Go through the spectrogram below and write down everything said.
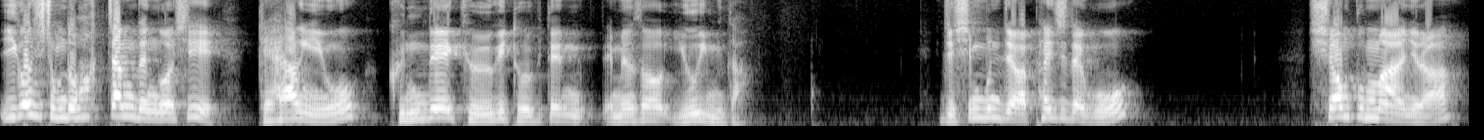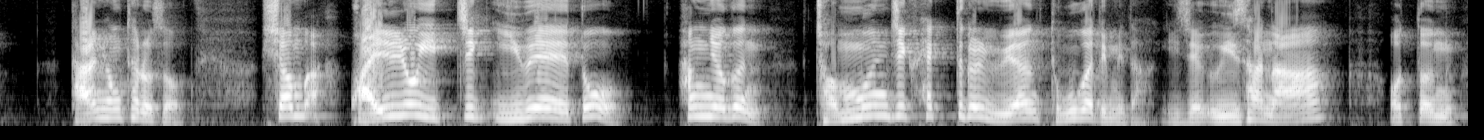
이것이 좀 더 확장된 것이 개항 이후 근대 교육이 도입되면서 이후입니다. 이제 신분제가 폐지되고 시험뿐만 아니라 다른 형태로서 시험 관료 입직 이외에도 학력은 전문직 획득을 위한 도구가 됩니다. 이제 의사나 어떤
